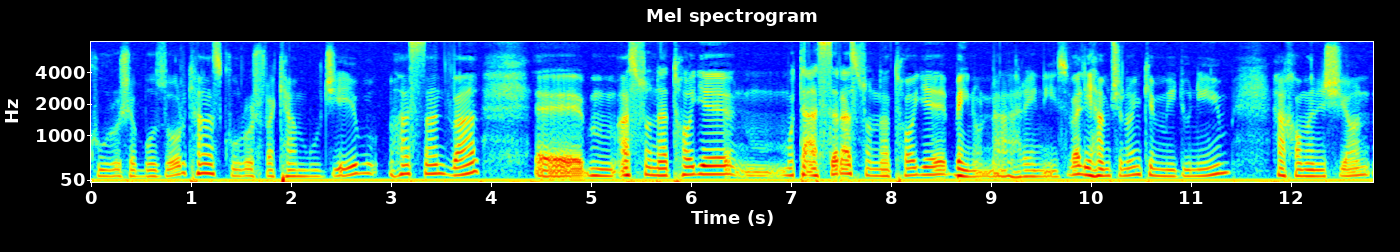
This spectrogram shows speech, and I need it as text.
کوروش بزرگ هست کوروش و کمبوجیه هستند و از سنت های متأثر از سنت های بین النهرین نیست. ولی همچنان که می‌دونیم هخامنشیان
